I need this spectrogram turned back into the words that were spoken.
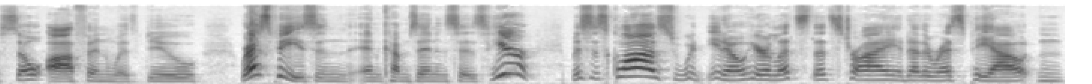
so often with new recipes and and comes in and says, "Here, Mrs. Claus, you know, here let's let's try another recipe out and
